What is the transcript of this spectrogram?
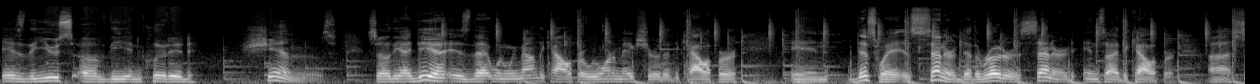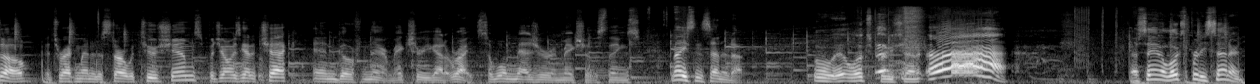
is the use of the included shims. So the idea is that when we mount the caliper, we want to make sure that the caliper in this way is centered, that the rotor is centered inside the caliper. Uh, so it's recommended to start with two shims, but you always got to check and go from there. Make sure you got it right. So we'll measure and make sure this thing's nice and centered up. Ooh, it looks pretty centered. Ah! I was saying it looks pretty centered.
